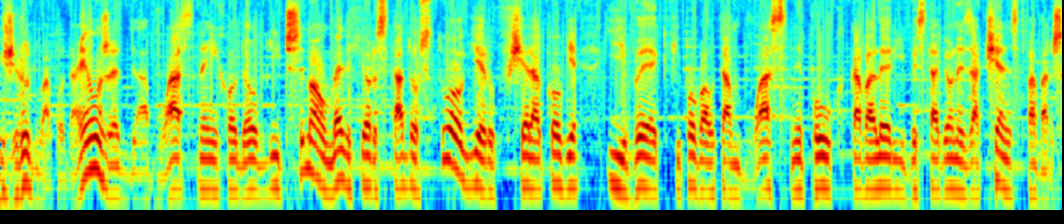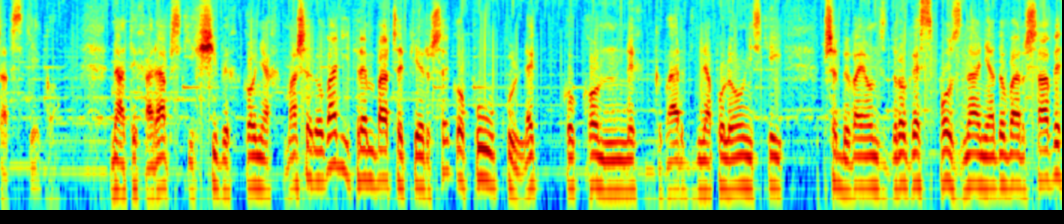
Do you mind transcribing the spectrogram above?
Źródła podają, że dla własnej hodowli trzymał Melchior stado stu ogierów w Sierakowie i wyekwipował tam własny pułk kawalerii wystawiony za księstwa warszawskiego. Na tych arabskich siwych koniach maszerowali trębacze pierwszego pułku lekkokonnych gwardii napoleońskiej, przebywając drogę z Poznania do Warszawy,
